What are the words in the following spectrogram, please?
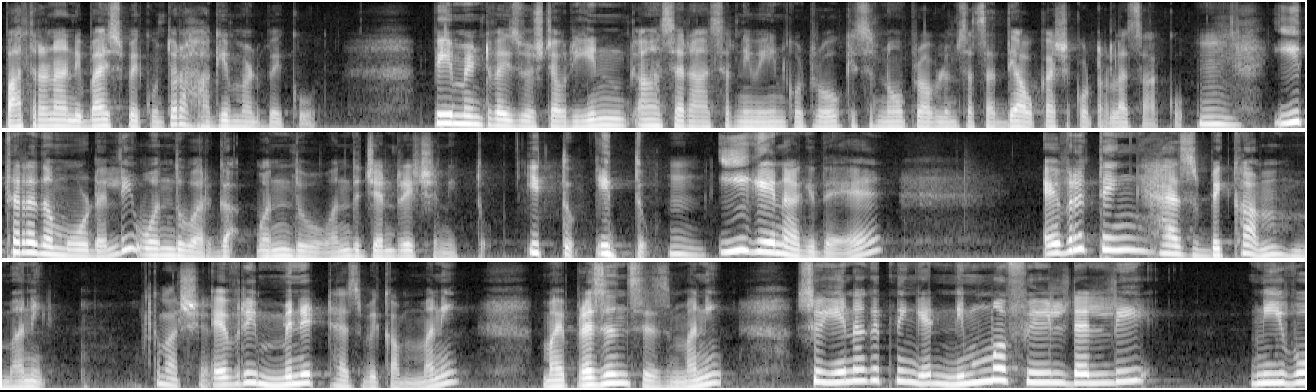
ಪಾತ್ರನ ನಿಭಾಯಿಸಬೇಕು ಅಂತಾರೋ ಹಾಗೆ ಮಾಡಬೇಕು. ಪೇಮೆಂಟ್ ವೈಸು ಅಷ್ಟೇ ಅವ್ರು ಏನು ಹಾಂ ಸರ್ ಹಾಂ ಸರ್ ನೀವೇನು ಕೊಟ್ಟರು okay sir no problem sir ಸದ್ಯ ಅವಕಾಶ ಕೊಟ್ಟರಲ್ಲ ಸಾಕು. ಈ ಥರದ ಮೋಡಲ್ಲಿ ಒಂದು ವರ್ಗ ಒಂದು ಒಂದು ಜನ್ರೇಷನ್ ಇತ್ತು. ಇತ್ತು. ಇತ್ತು. ಈಗೇನಾಗಿದೆ? Everything has become money commercial every minute has become money my presence is money so ಏನಾಗುತ್ತೆ ನಿಮಗೆ ನಿಮ್ಮ ಫೀಲ್ಡಲ್ಲಿ ನೀವು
